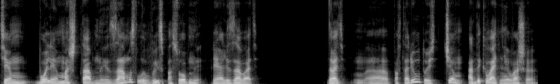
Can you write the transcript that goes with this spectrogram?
тем более масштабные замыслы вы способны реализовать. Давайте э, повторю, то есть чем адекватнее ваше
